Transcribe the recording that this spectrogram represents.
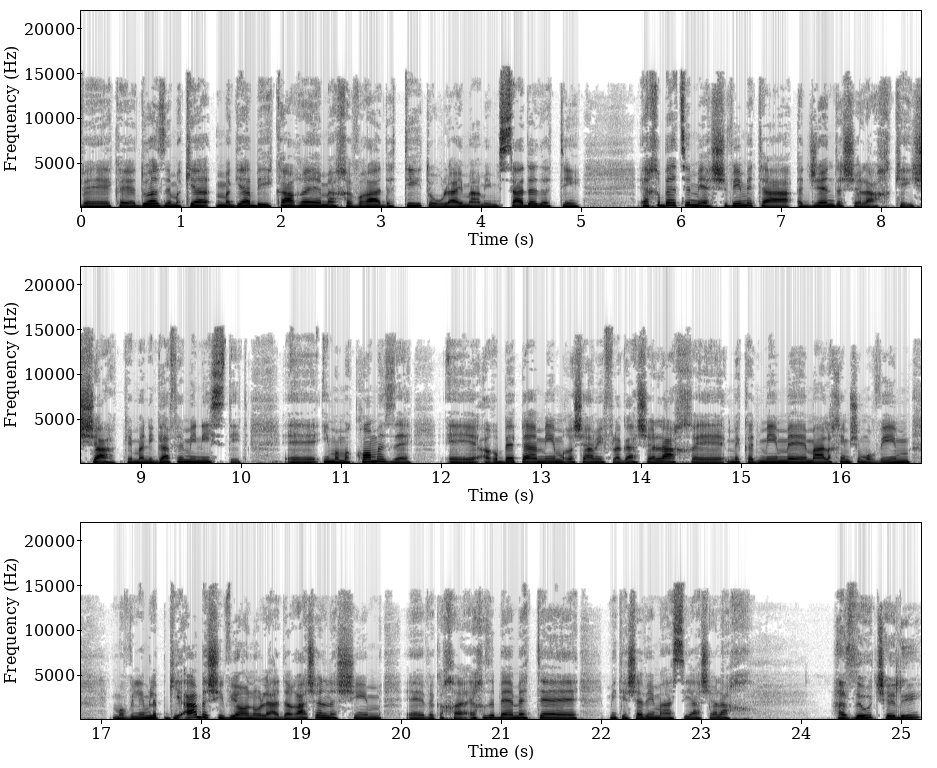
וכידוע זה מגיע, מגיע בעיקר uh, מהחברה הדתית, או אולי מהממסד הדתי. איך בעצם מיישבים את האג'נדה שלך כאישה, כמנהיגה פמיניסטית, אה, עם המקום הזה? אה, הרבה פעמים ראשי המפלגה שלך אה, מקדמים אה, מהלכים שמובילים מובילים לפגיעה בשוויון או להדרה של נשים, אה, וככה, איך זה באמת אה, מתיישב עם העשייה שלך? הזהות שלי,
